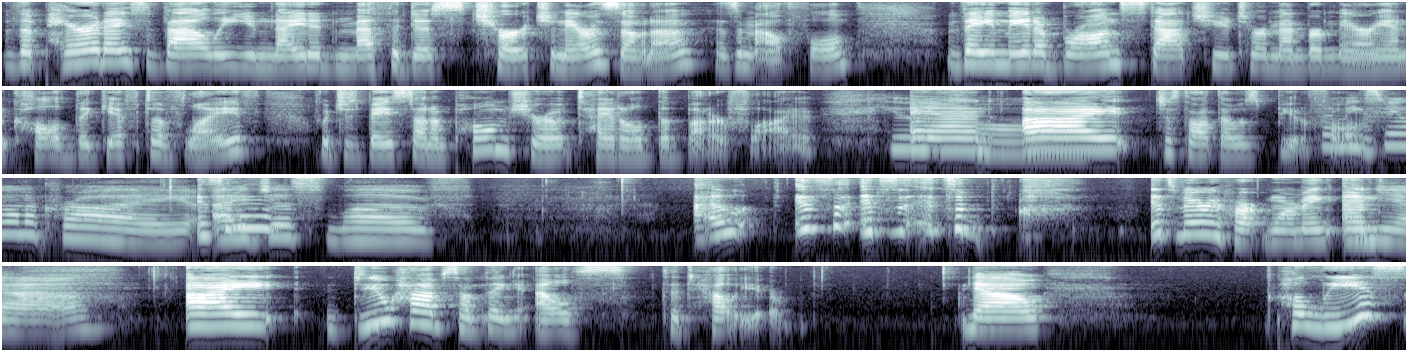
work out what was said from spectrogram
the Paradise Valley United Methodist Church in Arizona, is a mouthful, they made a bronze statue to remember Merrian called The Gift of Life, which is based on a poem she wrote titled The Butterfly. And I just thought that was beautiful. That makes me want to cry. Isn't I it? just love. I, it's it's it's a it's very heartwarming and Yeah. I do have something else to tell you. Now, police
